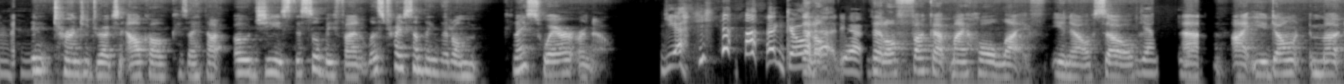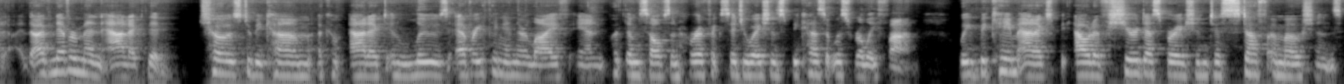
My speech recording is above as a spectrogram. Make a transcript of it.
Mm-hmm. I didn't turn to drugs and alcohol because I thought, oh, geez, this will be fun. Let's try something that'll, can I swear or no? Yeah. Go that'll, ahead. Yeah. That'll fuck up my whole life, you know? So, yeah. Um, I, you don't, I've never met an addict that chose to become an addict and lose everything in their life and put themselves in horrific situations because it was really fun. We became addicts out of sheer desperation to stuff emotions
